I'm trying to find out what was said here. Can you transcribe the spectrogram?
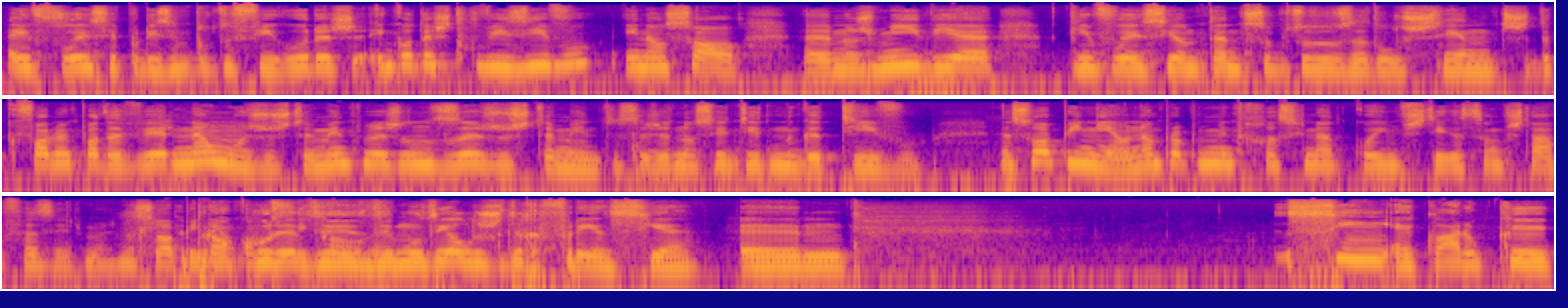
a influência, por exemplo, de figuras em contexto televisivo e não só, nos mídia, que influenciam tanto, sobretudo os adolescentes? De que forma é pode haver não um ajustamento, mas um desajustamento, ou seja, no sentido negativo? Na sua opinião, não propriamente relacionado com a investigação que está a fazer, mas na sua opinião, a procura de, de, modelos de referência. Hum, Sim, é claro que,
